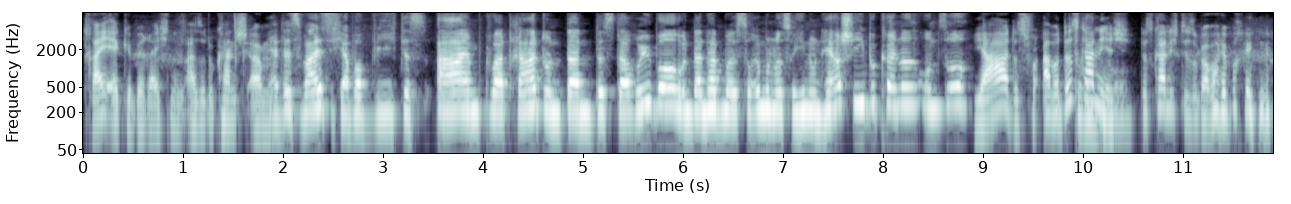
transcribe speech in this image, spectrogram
Dreiecke berechnen. Also du kannst, ähm, Ja, das weiß ich, aber wie ich das A im Quadrat und dann das darüber und dann hat man es doch immer nur so hin und her schieben können und so. ja, das, aber das kann ich. Das kann ich dir sogar beibringen.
